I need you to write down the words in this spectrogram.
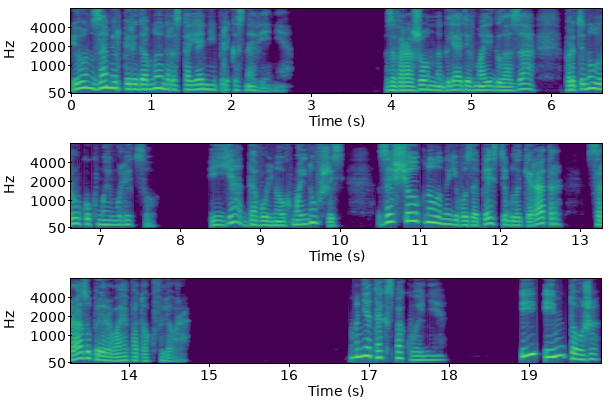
и он замер передо мной на расстоянии прикосновения. Завороженно глядя в мои глаза, протянул руку к моему лицу. И я, довольно ухмыльнувшись, защелкнула на его запястье блокиратор, сразу прерывая поток флёра. «Мне так спокойнее. И им тоже»,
